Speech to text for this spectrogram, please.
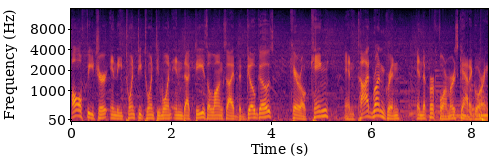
all feature in the 2021 inductees alongside the Go Go's, Carole King, and Todd Rundgren in the performers category.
